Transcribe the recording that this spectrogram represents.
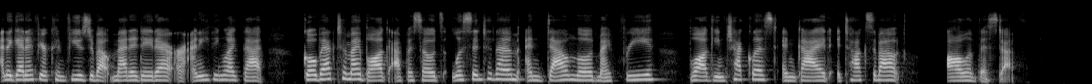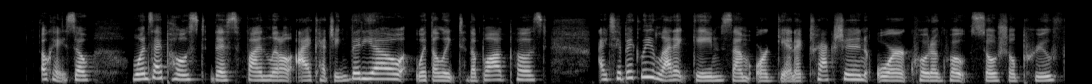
And again, if you're confused about metadata or anything like that, go back to my blog episodes, listen to them, and download my free blogging checklist and guide. It talks about all of this stuff. Okay, so once I post this fun little eye catching video with a link to the blog post, I typically let it gain some organic traction or quote unquote social proof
